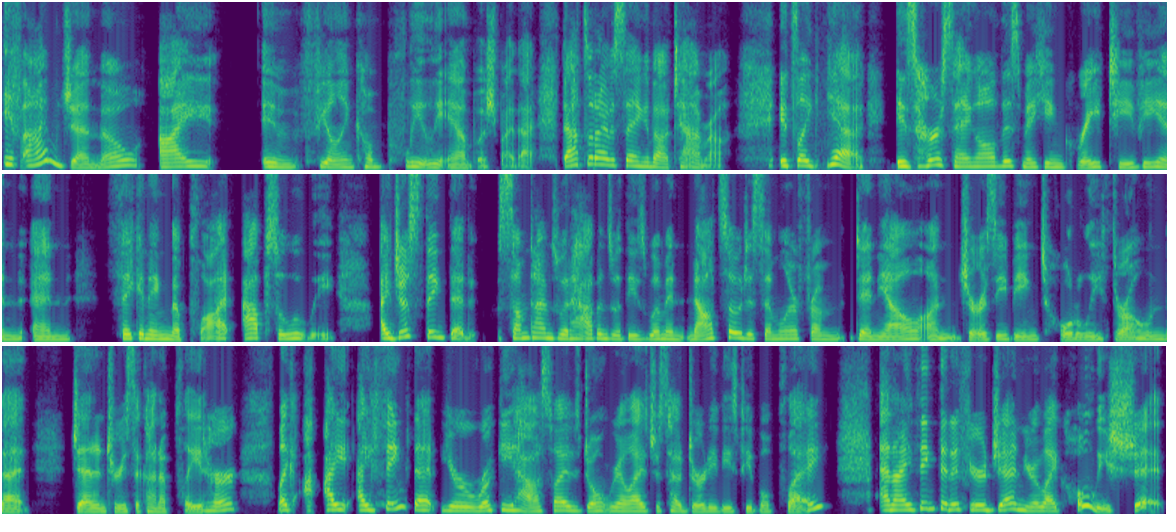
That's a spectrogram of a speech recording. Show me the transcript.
If I'm Jen though, I am feeling completely ambushed by that. That's what I was saying about Tamra. It's like, yeah, is her saying all this making great TV and, and thickening the plot? Absolutely. I just think that sometimes what happens with these women, not so dissimilar from Danielle on Jersey being totally thrown that Jen and Teresa kind of played her. Like, I, I think that your rookie housewives don't realize just how dirty these people play. And I think that if you're Jen, you're like, holy shit,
